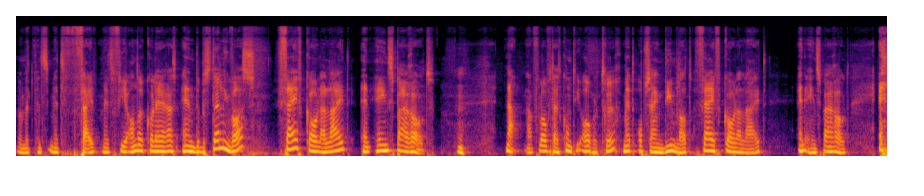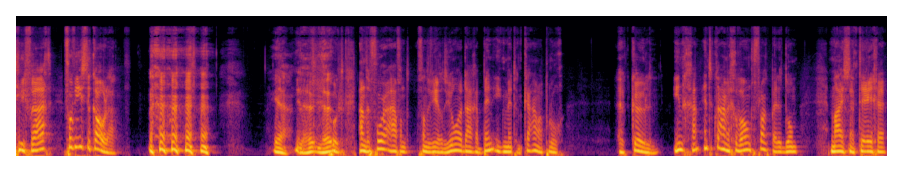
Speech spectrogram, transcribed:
met, met, met, vijf, met vier andere collega's. En de bestelling was vijf cola light en één spa rood. Hm. Nou, na verloop van tijd komt die ober terug met op zijn dienblad vijf cola light en één spa rood. En die vraagt, voor wie is de cola? Ja, leuk. leuk. Goed. Aan de vooravond van de Wereldjongerendagen ben ik met een kamerploeg eh, Keulen ingegaan. En toen kwamen we gewoon vlak bij de Dom Meisner tegen.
